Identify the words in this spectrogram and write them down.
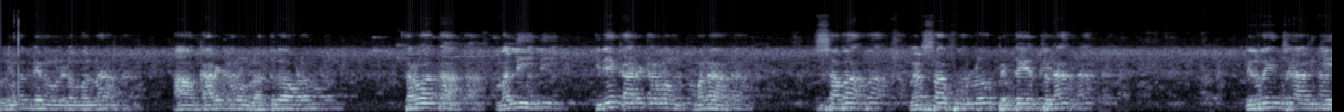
నిమగ్నం ఉండడం వలన ఆ కార్యక్రమం రద్దు కావడం తర్వాత మళ్ళీ ఇదే కార్యక్రమం మన సభ నర్సాపూర్లో పెద్ద ఎత్తున నిర్వహించడానికి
